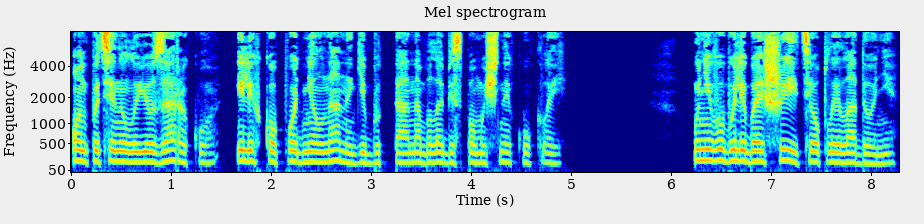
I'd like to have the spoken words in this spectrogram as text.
Он потянул ее за руку и легко поднял на ноги, будто она была беспомощной куклой. У него были большие теплые ладони.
